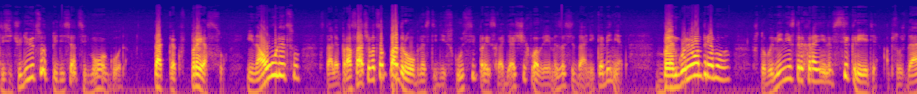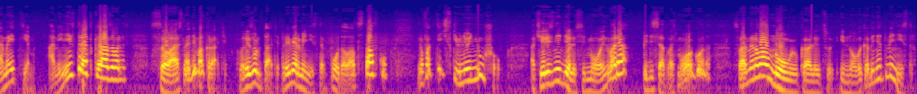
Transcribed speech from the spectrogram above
1957 года, так как в прессу и на улицу стали просачиваться подробности дискуссий, происходящих во время заседаний кабинета. Бен-Гурион требовал, чтобы министры хранили в секрете обсуждаемые темы, а министры отказывались, ссылаясь на демократию. В результате премьер-министр подал отставку, но фактически в нее не ушел, а через неделю 7 января 1958 года сформировал новую коалицию и новый кабинет министров,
